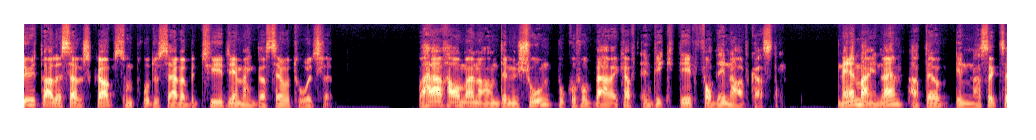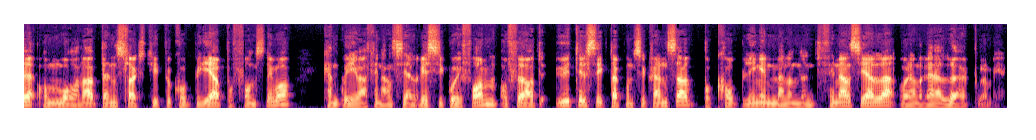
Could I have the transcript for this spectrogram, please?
ut alle selskap som produserer betydelige mengder CO2-utslipp. Og Her har vi en annen dimensjon på hvorfor bærekraft er viktig for din avkastning. Vi mener at det å binde seg til å måle den slags type kopier på fondsnivå kan drive finansiell risiko i fond og føre til utilsikta konsekvenser på koblingen mellom den finansielle og den reelle økonomien.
